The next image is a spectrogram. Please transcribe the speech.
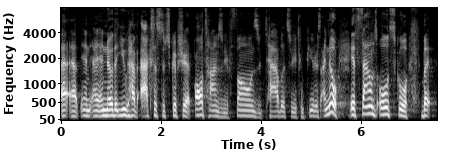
Uh, uh and I know that you have access to scripture at all times on your phones or tablets or your computers. I know it sounds old school, but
